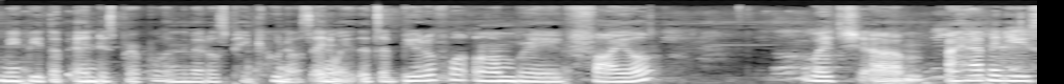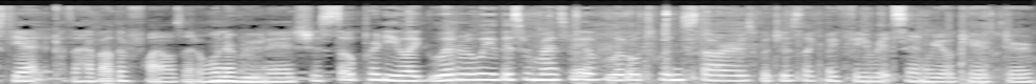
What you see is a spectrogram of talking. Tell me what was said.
maybe the end is purple and the middle is pink. Who knows? Anyway, it's a beautiful ombre file, which um, I haven't used yet because I have other files. I don't want to ruin it. It's just so pretty. Like literally, this reminds me of Little Twin Stars, which is like my favorite Sanrio character.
